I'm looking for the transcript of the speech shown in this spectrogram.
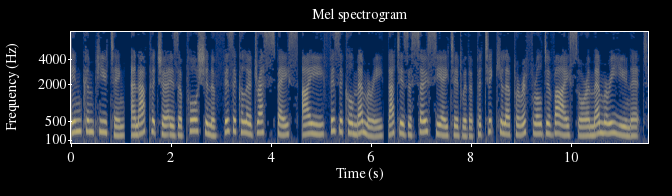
In computing, an aperture is a portion of physical address space i.e. physical memory that is associated with a particular peripheral device or a memory unit.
